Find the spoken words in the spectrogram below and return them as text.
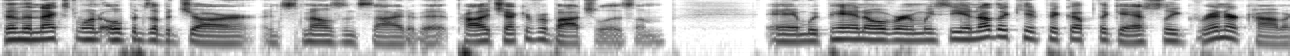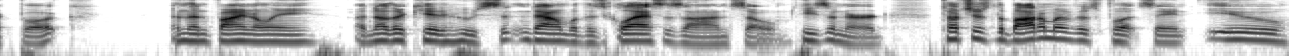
Then the next one opens up a jar and smells inside of it, probably checking for botulism. And we pan over and we see another kid pick up the Ghastly Grinner comic book. And then finally, another kid who's sitting down with his glasses on, so he's a nerd, touches the bottom of his foot saying, Ew,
